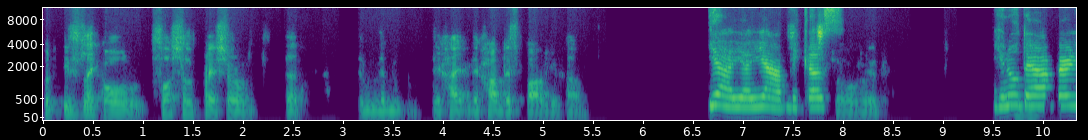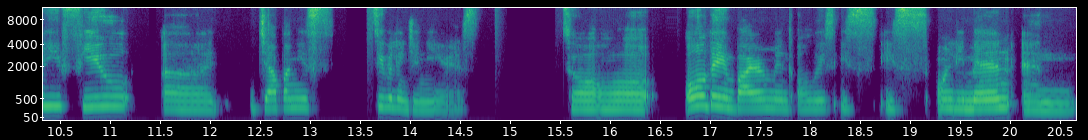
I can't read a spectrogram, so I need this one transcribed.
but it's like all social pressure that the the, the, high, the hardest part you have yeah yeah yeah because so you know there mm-hmm. are very few uh, japanese civil engineers so all the environment always is is only men and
